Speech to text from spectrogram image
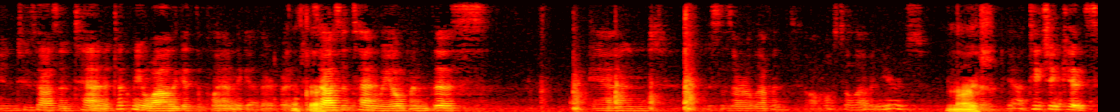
In 2010, it took me a while to get the plan together, but in Okay. 2010 we opened this, and this is our 11th, almost 11 years. Nice. Yeah, teaching kids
